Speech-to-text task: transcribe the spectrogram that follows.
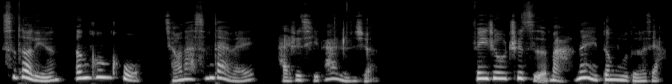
斯特林、恩昆库、乔纳森·戴维，还是其他人选？非洲之子马内登陆德甲，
